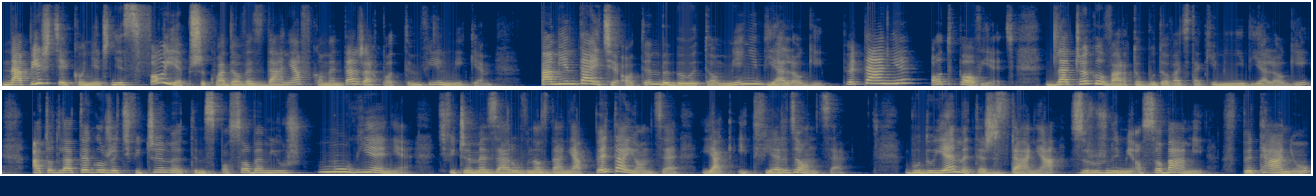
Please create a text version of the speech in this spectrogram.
Napiszcie koniecznie swoje przykładowe zdania w komentarzach pod tym filmikiem. Pamiętajcie o tym, by były to mini dialogi. Pytanie, odpowiedź. Dlaczego warto budować takie mini dialogi? A to dlatego, że ćwiczymy tym sposobem już mówienie. Ćwiczymy zarówno zdania pytające, jak i twierdzące. Budujemy też zdania z różnymi osobami. W pytaniu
